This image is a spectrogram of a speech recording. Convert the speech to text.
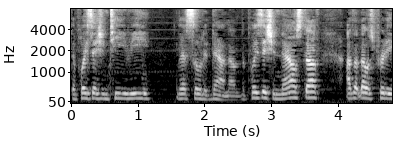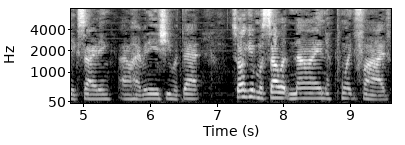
the PlayStation TV. That slowed it down. Now, the PlayStation Now stuff, I thought that was pretty exciting. I don't have any issue with that. So I'll give them a solid 9.5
